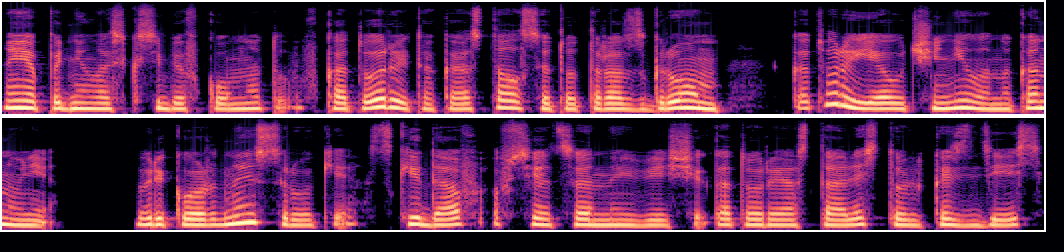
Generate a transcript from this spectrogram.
Я поднялась к себе в комнату, в которой так и остался тот разгром, который я учинила накануне. В рекордные сроки, скидав все ценные вещи, которые остались только здесь,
